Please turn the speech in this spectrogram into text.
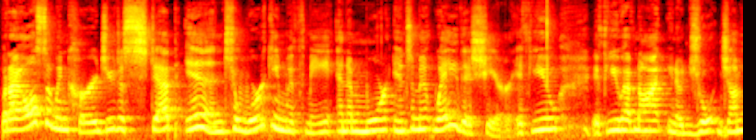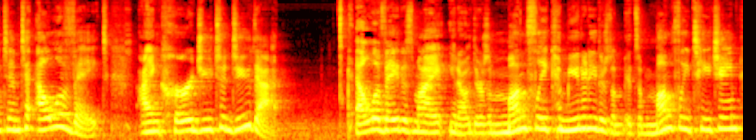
but I also encourage you to step into working with me in a more intimate way this year. If you if you have not, you know, jumped into Elevate, I encourage you to do that Elevate is my, you know, there's a monthly community, there's a it's a monthly teaching.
